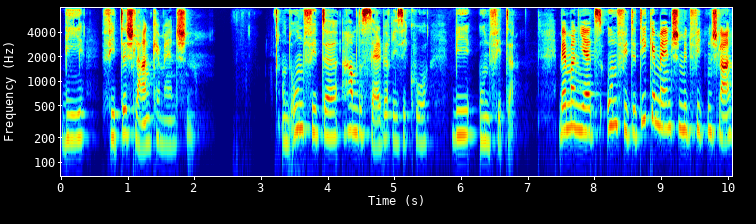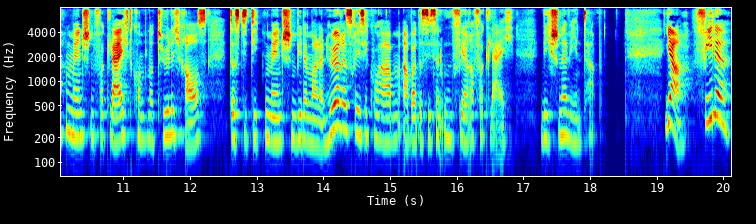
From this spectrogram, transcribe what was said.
wie fitte, schlanke Menschen. Und unfitte haben dasselbe Risiko wie unfitte. Wenn man jetzt unfitte, dicke Menschen mit fitten, schlanken Menschen vergleicht, kommt natürlich raus, dass die dicken Menschen wieder mal ein höheres Risiko haben, aber das ist ein unfairer Vergleich, wie ich schon erwähnt habe. Ja, viele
